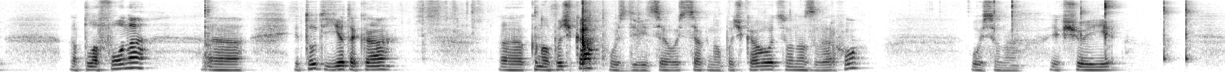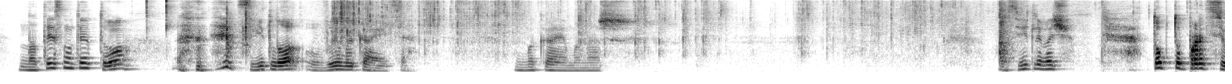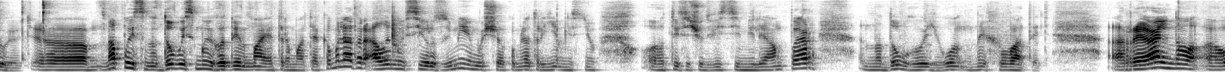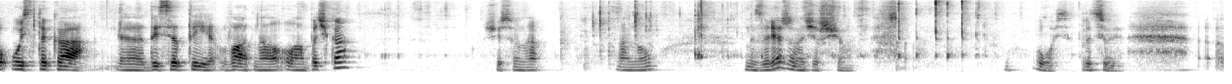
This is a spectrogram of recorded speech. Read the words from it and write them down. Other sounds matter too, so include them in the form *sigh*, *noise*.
плафона. Е, І тут є така е, кнопочка. Ось дивіться, ось ця кнопочка. Ось вона зверху. Ось вона. Якщо її натиснути, то *laughs* світло вимикається. Вмикаємо наш освітлювач. Тобто працюють. Е, написано, до 8 годин має тримати акумулятор, але ми всі розуміємо, що акумулятор ємністю е, 1200 мА надовго його не хватить. Реально, е, ось така е, 10 ватна лампочка. Щось вона. А ну, не заряджена чи що? Ось, працює.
